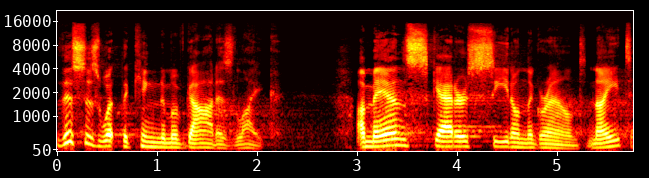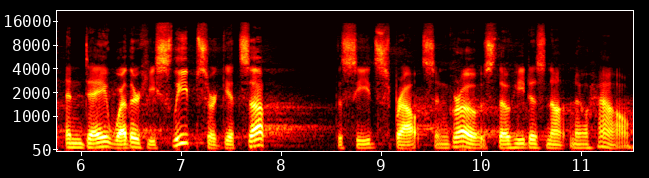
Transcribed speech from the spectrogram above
This is what the kingdom of God is like. A man scatters seed on the ground. Night and day, whether he sleeps or gets up, the seed sprouts and grows, though he does not know how.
